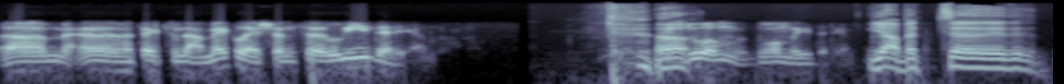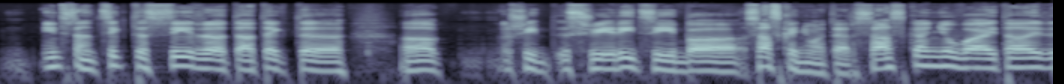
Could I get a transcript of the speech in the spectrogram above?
um, uh, teiksim tā, meklēšanas līderiem. Uh, domu, domu līderiem. Jā, bet uh, interesanti, cik tas ir, tā teikt, uh, šī, šī rīcība saskaņot ar saskaņu, vai tā ir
